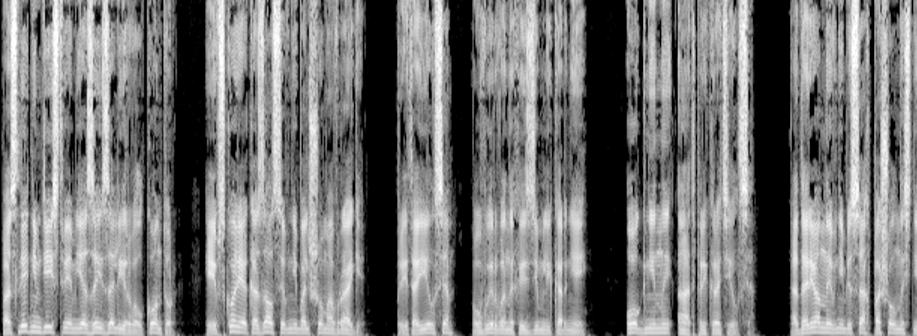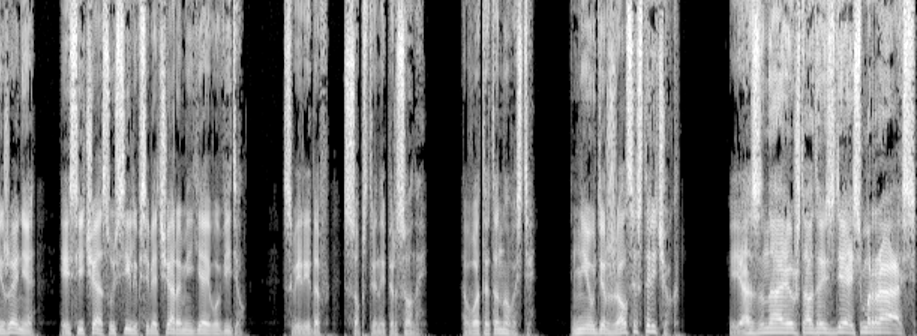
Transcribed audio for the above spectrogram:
Последним действием я заизолировал контур, и вскоре оказался в небольшом овраге. Притаился у вырванных из земли корней. Огненный ад прекратился. Одаренный в небесах пошел на снижение, и сейчас, усилив себя чарами, я его видел. Свиридов собственной персоной. Вот это новости. Не удержался старичок. «Я знаю, что ты здесь, мразь!»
